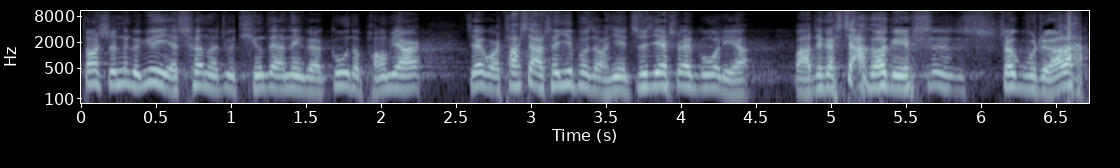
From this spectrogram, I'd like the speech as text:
当时那个越野车呢就停在那个沟的旁边，结果他下车一不小心直接摔沟里，把这个下颌给摔摔骨折了。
